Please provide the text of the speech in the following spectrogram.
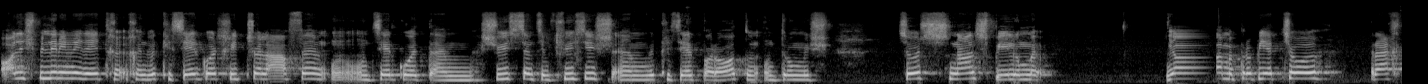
alle Spielerinnen dort können wirklich sehr gut Schlittschuh laufen und, und sehr gut ähm, schiessen und sind physisch ähm, wirklich sehr parat und, und darum ist so ein schnelles Spiel und man, ja, man probiert schon recht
